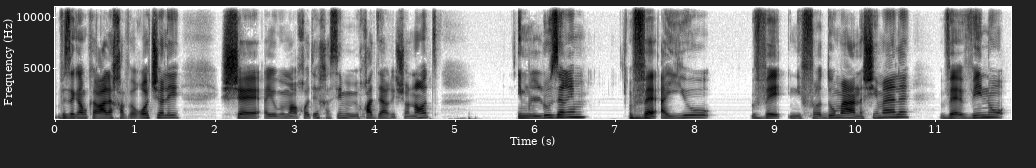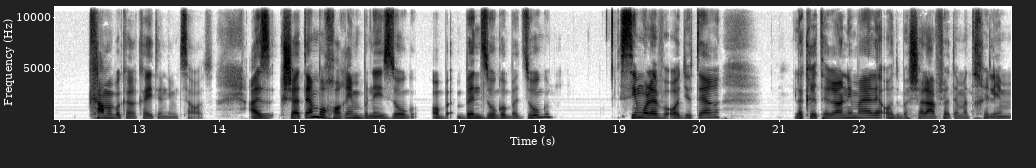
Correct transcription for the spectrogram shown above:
וזה גם קרה לחברות שלי, שהיו במערכות יחסים, במיוחד זה הראשונות, עם לוזרים, והיו, ונפרדו מהאנשים האלה, והבינו כמה בקרקעית הן נמצאות. אז כשאתם בוחרים בני זוג, או בן זוג או בת זוג, שימו לב עוד יותר לקריטריונים האלה עוד בשלב שאתם מתחילים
